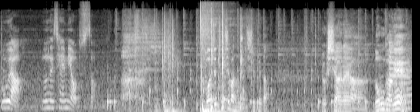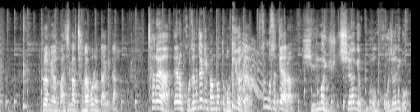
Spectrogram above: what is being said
뭐야? 너네 재미없어. 두 번째 터치 받는 것도 실패다. 역시 알아야. 너무 강해. 그러면 마지막 전화번호 딱이다. 찬호야, 때론 고전적인 방법도 먹히거든. 승부수 띄어라. 힘만 유치하게 뭐 고전이고.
